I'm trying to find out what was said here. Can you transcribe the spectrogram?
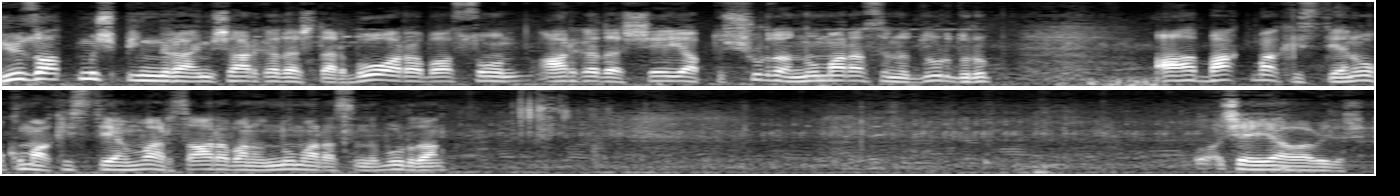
160 bin liraymış arkadaşlar. Bu araba son arkadaş şey yaptı. Şurada numarasını durdurup bakmak isteyen, okumak isteyen varsa arabanın numarasını buradan şey yapabilir.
